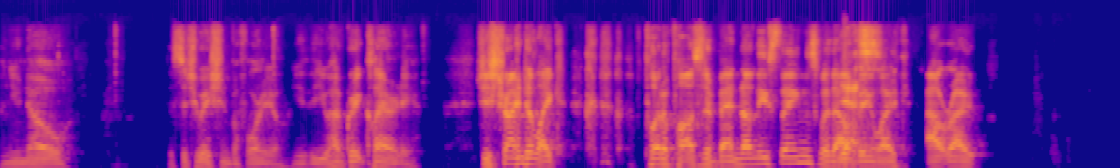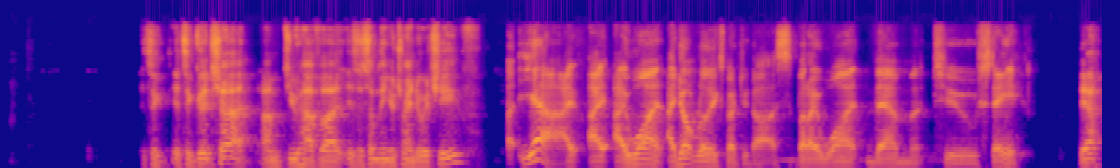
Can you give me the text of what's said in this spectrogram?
and you know the situation before you. You, you have great clarity. She's trying to like put a positive bend on these things without Yes. being like outright. It's a it's a good shot. Um, do you have a? Is there something you're trying to achieve? Uh, yeah, I, I I want. I don't really expect Dudas, but I want them to stay. Yeah.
